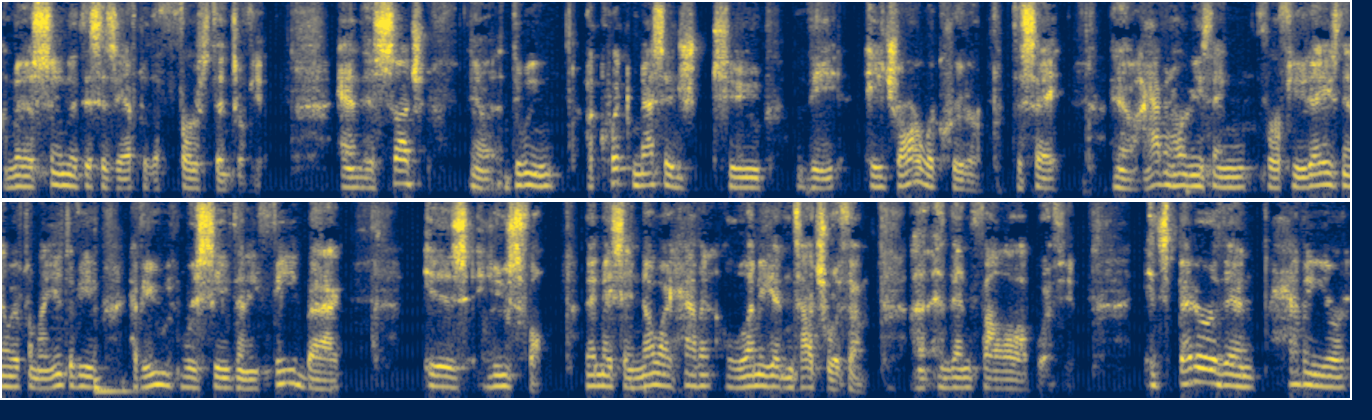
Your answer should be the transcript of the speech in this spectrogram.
I'm going to assume that this is after the first interview. And as such, you know, doing a quick message to the HR recruiter to say, you know, I haven't heard anything for a few days now after my interview. Have you received any feedback? Is useful. They may say, no, I haven't. Let me get in touch with them uh, and then follow up with you. It's better than having your,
